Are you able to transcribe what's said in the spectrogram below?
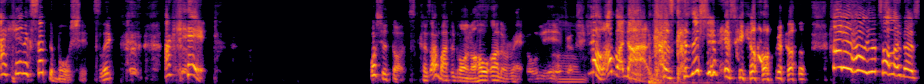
I can't accept the bullshit, Slick. I can't. What's your thoughts? Because I'm about to go on a whole other rant over here. Um, Yo, I'm about nah, because because this shit pisses me off, bro. How the hell you telling us?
